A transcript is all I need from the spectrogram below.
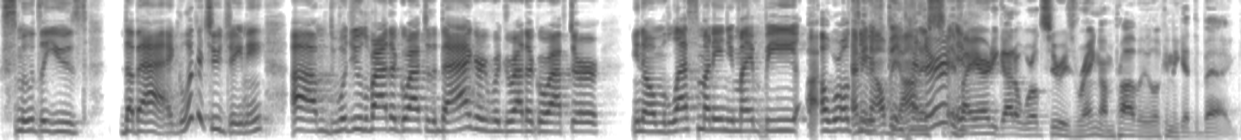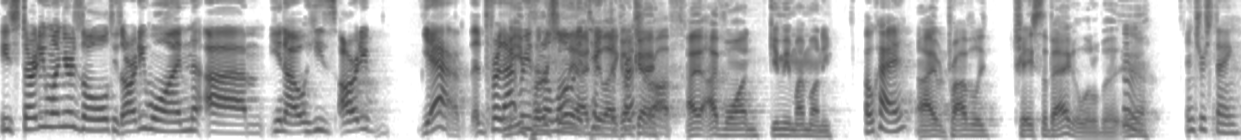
smoothly used the bag. Look at you, Jamie. Um, would you rather go after the bag, or would you rather go after? You know, less money, and you might be a World I Series mean, I'll be contender. honest. If, I already got a World Series ring, I'm probably looking to get the bag. He's 31 years old. He's already won. Um, you know, he's already, yeah. For that Me reason alone, it I'd takes be like, the pressure okay, off. I, I've won. Give me my money. Okay, I would probably chase the bag a little bit. Hmm. Yeah. interesting.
